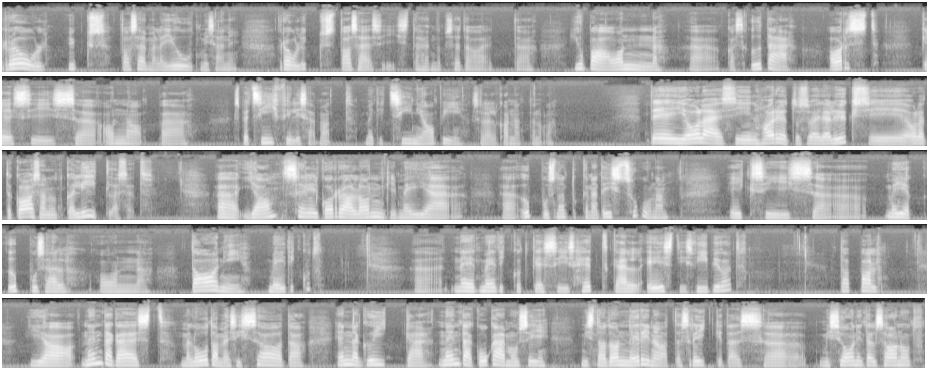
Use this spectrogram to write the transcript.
rõul üks tasemele jõudmiseni. Roll üks tase siis tähendab seda, et äh, juba on äh, kas õde, arst, kes siis äh, annab spetsiifilisemat meditsiiniabi sellele kannatanule. Te ei ole siin harjutusväljal üksi, olete kaasanud ka liitlased? jah, sel korral ongi meie õppus natukene teistsugune. ehk siis meie õppusel on Taani meedikud. Äh, need meedikud, kes siis hetkel Eestis viibivad, Tapal ja nende käest me loodame siis saada ennekõike nende kogemusi, mis nad on erinevates riikides äh, missioonidel saanud,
